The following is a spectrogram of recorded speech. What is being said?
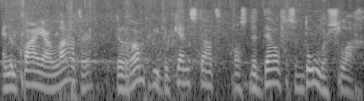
en een paar jaar later de ramp die bekend staat als de Delftse donderslag.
